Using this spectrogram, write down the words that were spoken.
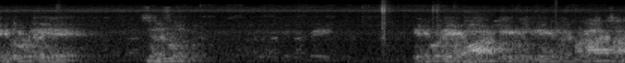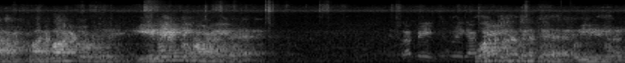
எங்களுடைய செல்வம். எங்களுடைய வாழ்க்கையில் எங்கள் கலாச்சாரம் பண்பாட்டோடு இணைந்து வாழ்கிற போற்றத்தக்க உயிர்கள்.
